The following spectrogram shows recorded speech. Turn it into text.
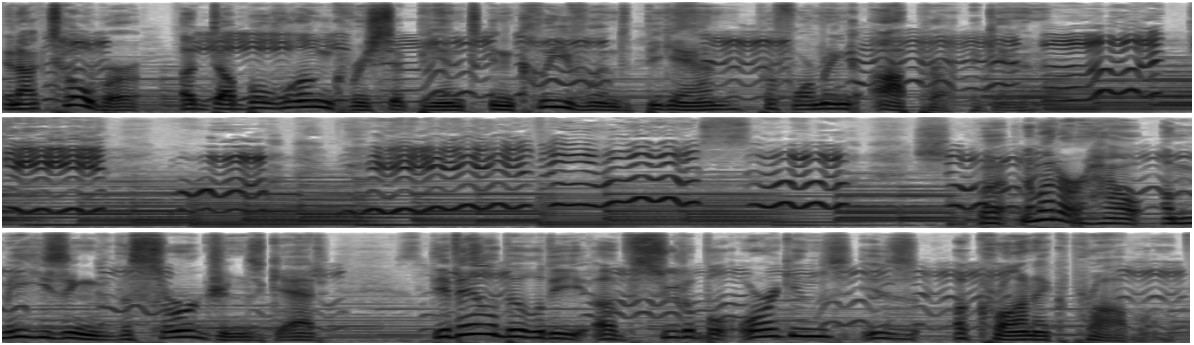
In October, a double lung recipient in Cleveland began performing opera again. But no matter how amazing the surgeons get, the availability of suitable organs is a chronic problem.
